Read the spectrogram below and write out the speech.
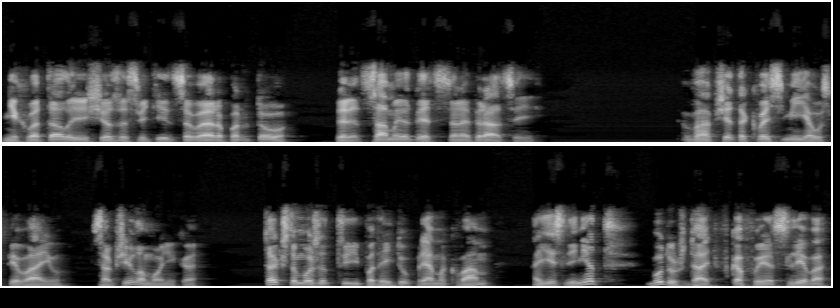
Не хватало еще засветиться в аэропорту перед самой ответственной операцией. — Вообще-то к восьми я успеваю, — сообщила Моника. — Так что, может, и подойду прямо к вам, а если нет, буду ждать в кафе слева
